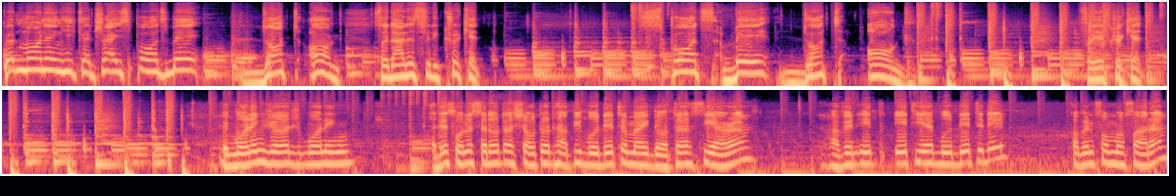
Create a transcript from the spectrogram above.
Good morning. He could try sportsbay.org. So that is for the cricket. Sportsbay.org for your cricket. Good morning, George. Morning. I just want to send out a shout out happy birthday to my daughter Ciara, having eight eight year birthday today. Coming from my father,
